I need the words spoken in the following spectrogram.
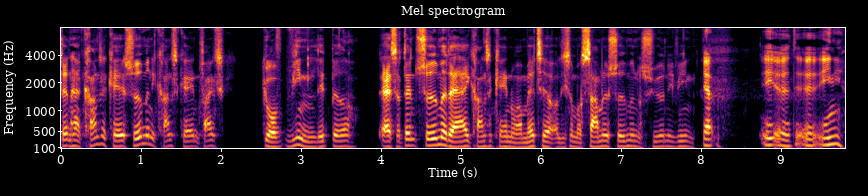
den her kransekage, sødmen i kransekagen, faktisk gjorde vinen lidt bedre. Altså den sødme, der er i kransekagen, var med til at, ligesom at samle sødmen og syren i vinen. Ja. Øh, enig.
